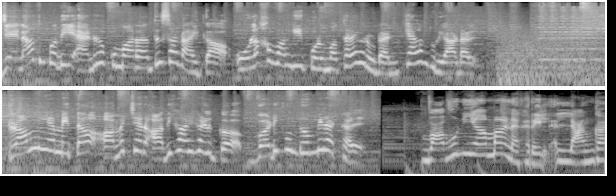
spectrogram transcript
ஜனாதிபதி அனுரகுமார திசாநாயக்கா உலக வங்கி குழும தலைவருடன் கலந்துரையாடல். ட்ரம்ப் நியமித்த அமைச்சர் அதிகாரிகளுக்கு வெடிகுண்டு மிரட்டல். வவுனியா மாநகரில் லங்கா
